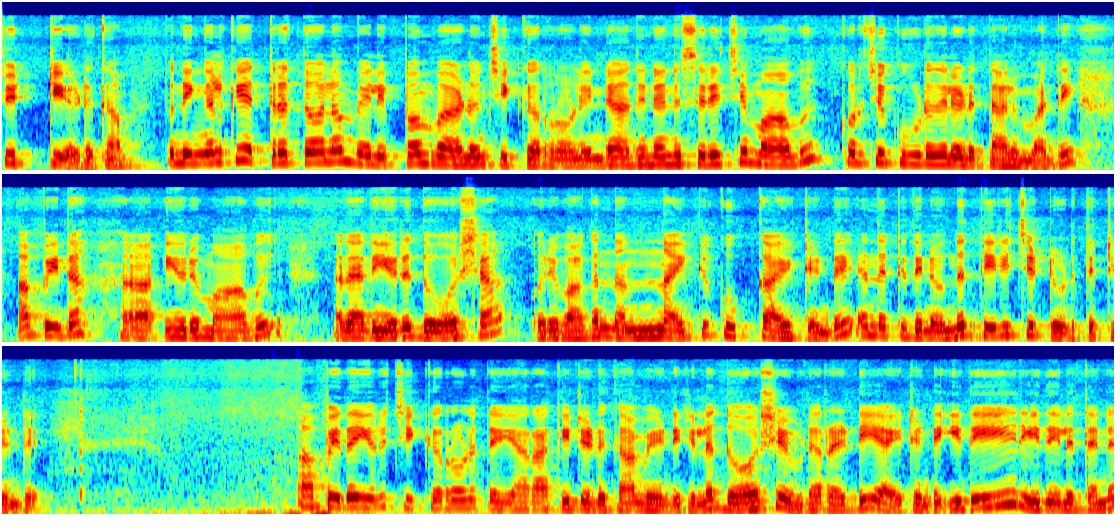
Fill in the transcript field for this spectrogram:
ചുറ്റിയെടുക്കാം. അപ്പോൾ നിങ്ങൾക്ക് എത്രത്തോളം വലിപ്പം വേണം ചിക്കൻ റോളിന്റെ അതിനനുസരിച്ച് മാവ് കുറച്ച് കൂടുതൽ എടുത്താലും മതി. അപ്പോൾ ഇത് ഈ ഒരു മാവ് അതായത് ഈ ഒരു ദോശ ഒരു ഭാഗം നന്നായിട്ട് കുക്കായിട്ടുണ്ട് എന്നിട്ട് ഇതിനൊന്ന് തിരിച്ചിട്ട് കൊടുത്തിട്ടുണ്ട്. അപ്പോൾ ഇത് ഈ ഒരു ചിക്കൻ റോൾ തയ്യാറാക്കിയിട്ട് എടുക്കാൻ വേണ്ടിയിട്ടുള്ള ദോശ ഇവിടെ റെഡി ആയിട്ടുണ്ട്. ഇതേ രീതിയിൽ തന്നെ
